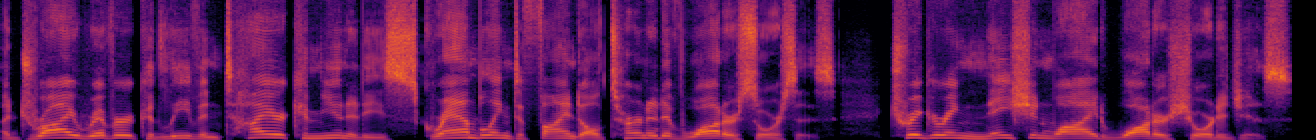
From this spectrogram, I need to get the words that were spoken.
A dry river could leave entire communities scrambling to find alternative water sources, triggering nationwide water shortages.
